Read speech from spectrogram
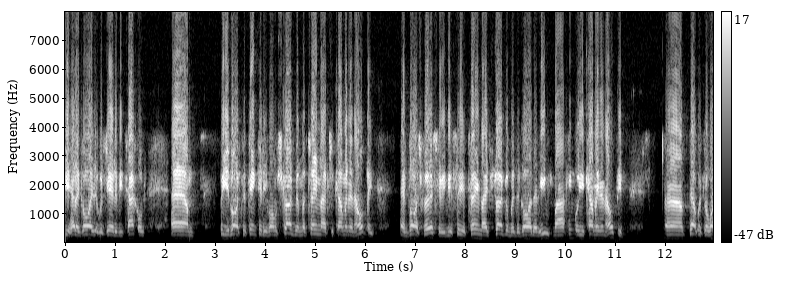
you had a guy that was there to be tackled, um, but you'd like to think that if I'm struggling, my teammates are coming in and help me. and vice versa. If you see a teammate struggle with the guy that he was marking, well, you come in and help him. Uh, that was the way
